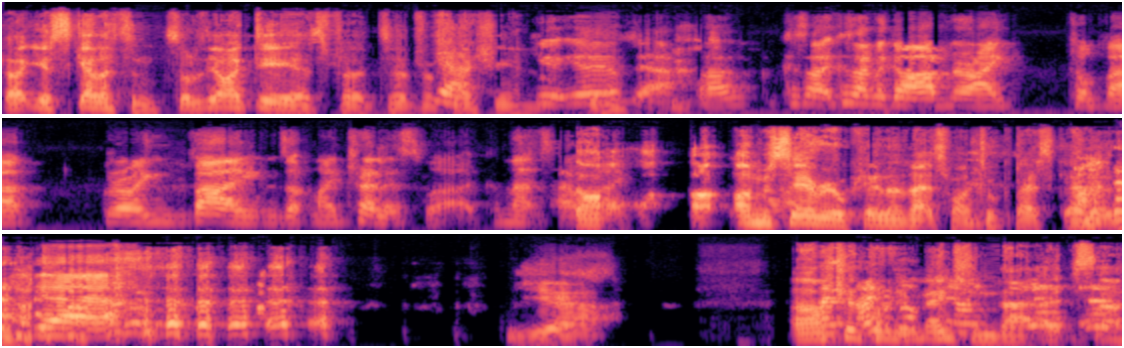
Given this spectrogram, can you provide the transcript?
like your skeleton, sort of the ideas for to, for Yeah, fleshing it. You, you, yeah. yeah, because I because I'm a gardener, I talk about growing vines up my trellis work, and that's how. Uh, I, I, I, I'm a serial killer. That's why I talk about skeletons. yeah. Yeah. I I- should I probably thought mention that- that. It's, uh,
